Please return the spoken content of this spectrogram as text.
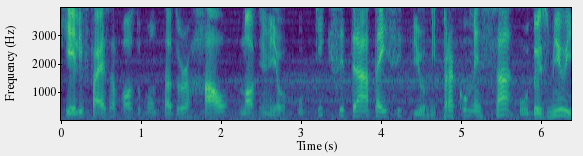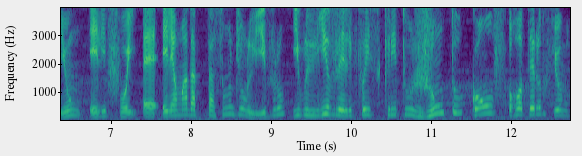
que ele faz a voz do computador HAL 9000. O que, que se trata esse filme? Para começar, o 2001, ele foi, é, ele é uma adaptação de um livro e o livro ele foi escrito junto com o roteiro do filme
